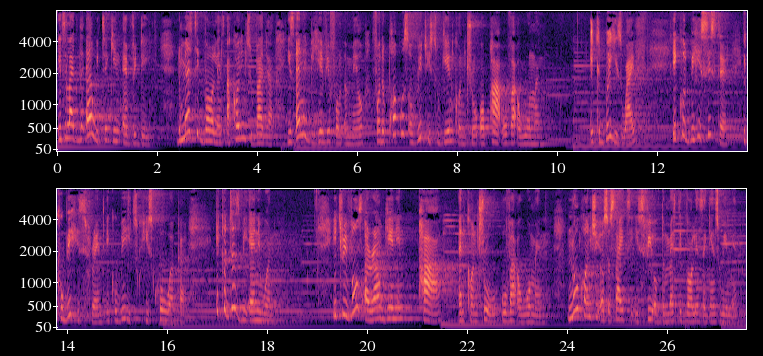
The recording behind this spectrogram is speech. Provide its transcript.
It's like the air we take in every day. Domestic violence, according to Bada, is any behavior from a male for the purpose of which is to gain control or power over a woman. It could be his wife, it could be his sister, it could be his friend, it could be his co worker, it could just be anyone. It revolves around gaining power and control over a woman. No country or society is free of domestic violence against women.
